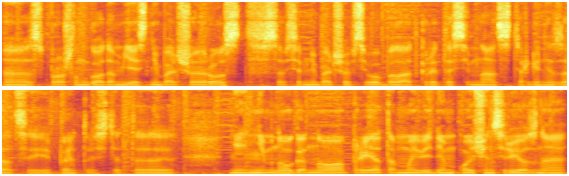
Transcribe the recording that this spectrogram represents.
э, с прошлым годом есть небольшой рост, совсем небольшой. Всего было открыто 17 организаций ИП, то есть это не, немного, но при этом мы видим очень серьезное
